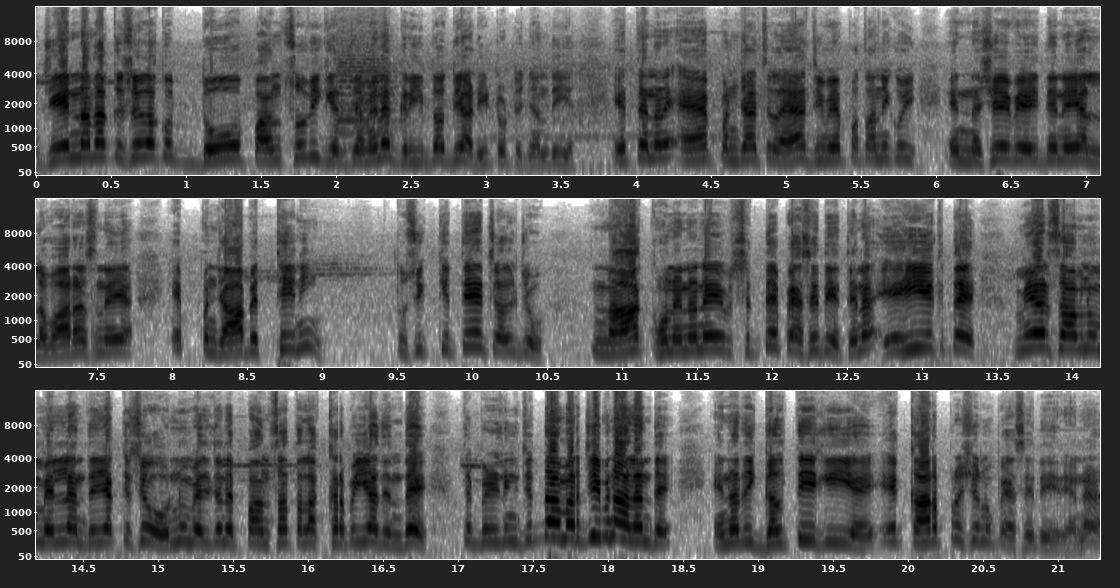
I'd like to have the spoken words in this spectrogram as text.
ਜੇ ਇਹਨਾਂ ਦਾ ਕਿਸੇ ਦਾ ਕੋਈ 2 500 ਵੀ ਗਿਰ ਜਾਵੇ ਨਾ, ਗਰੀਬ ਦਾ ਦਿਹਾੜੀ ਟੁੱਟ ਜਾਂਦੀ ਹੈ। ਇਹ ਤੇ ਇਹਨਾਂ ਨੇ ਐ ਪੰਜਾ ਚਲਾਇਆ ਜਿਵੇਂ ਪਤਾ ਨਹੀਂ ਕੋਈ ਇਹ ਨਸ਼ੇ ਵੇਚਦੇ ਨੇ ਜਾਂ ਲਵਾਰਸ ਨੇ ਜਾਂ, ਇਹ ਪੰਜਾਬ ਇੱਥੇ ਨਹੀਂ। ਤੁਸੀਂ ਕਿਤੇ ਚਲ ਜਾਓ ਨਾ ਹੁਣ ਇਹਨਾਂ ਨੇ ਸਿੱਧੇ ਪੈਸੇ ਦੇਤੇ ਨਾ, ਇਹੀ ਇੱਕ ਤੇ ਮੇਅਰ ਸਾਹਿਬ ਨੂੰ ਮਿਲ ਲੈਂਦੇ ਜਾਂ ਕਿਸੇ ਹੋਰ ਨੂੰ ਮਿਲ ਜਾਂਦੇ 5-7 ਲੱਖ ਰੁਪਈਆ ਦਿੰਦੇ ਤੇ ਬਿਲਡਿੰਗ ਜਿੱਦਾਂ ਮਰਜ਼ੀ ਬਣਾ ਲੈਂਦੇ। ਇਹਨਾਂ ਦੀ ਗਲਤੀ ਕੀ ਹੈ? ਇਹ ਕਾਰਪੋਰੇਸ਼ਨ ਨੂੰ ਪੈਸੇ ਦੇ ਰਿਹਾ ਨਾ।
